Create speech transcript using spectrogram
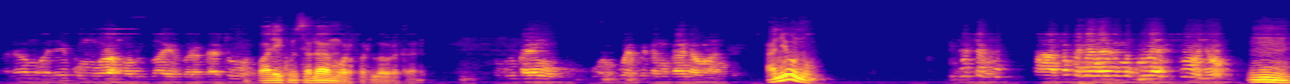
Assalamu alaikum warahmatullahi wabarakatuh. Waalaikum salaamu warahmatullahi wabarakatu Nkayo wekweza muganda wange. ani ono Josefu asoko nebazi mukulu wa kisoyo mm.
